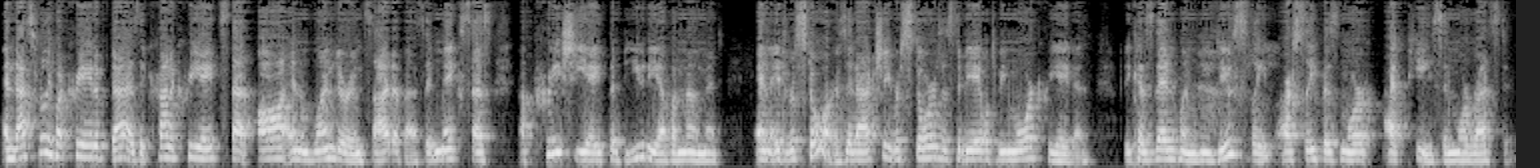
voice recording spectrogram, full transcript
And that's really what creative does. It kind of creates that awe and wonder inside of us. It makes us appreciate the beauty of a moment and it restores. It actually restores us to be able to be more creative because then when we do sleep, our sleep is more at peace and more rested.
